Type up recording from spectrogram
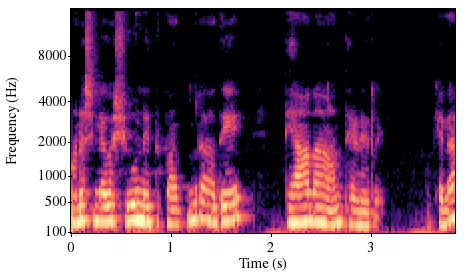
ಮನಸ್ಸಿನಾಗ ಶೂನ್ಯ ಇತ್ತಪ್ಪ ಅಂತಂದ್ರೆ ಅದೇ ಧ್ಯಾನ ಅಂತ ಹೇಳಿರಿ. ಓಕೆನಾ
